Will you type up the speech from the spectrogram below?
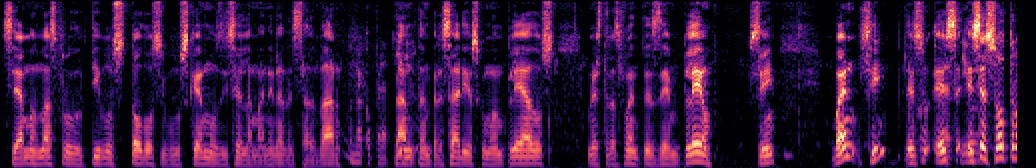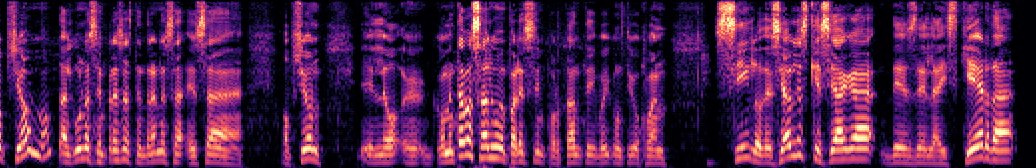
seamos más productivos todos y busquemos, dice, la manera de salvar tanto empresarios como empleados nuestras fuentes de empleo, ¿sí? Bueno, sí, eso, es, esa es otra opción, ¿no? Algunas empresas tendrán esa, esa opción. Eh, lo, eh, comentabas algo, me parece importante, y voy contigo, Juan. Sí, lo deseable es que se haga desde la izquierda,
